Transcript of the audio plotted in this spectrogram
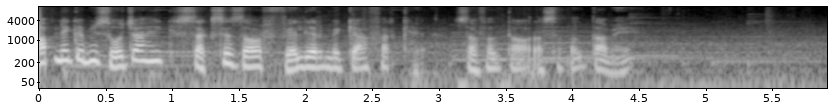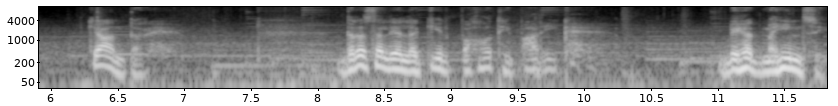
आपने कभी सोचा है कि सक्सेस और फेलियर में क्या फ़र्क है? सफलता और असफलता में क्या अंतर है? दरअसल यह लकीर बहुत ही बारीक है। बेहद महीन सी।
